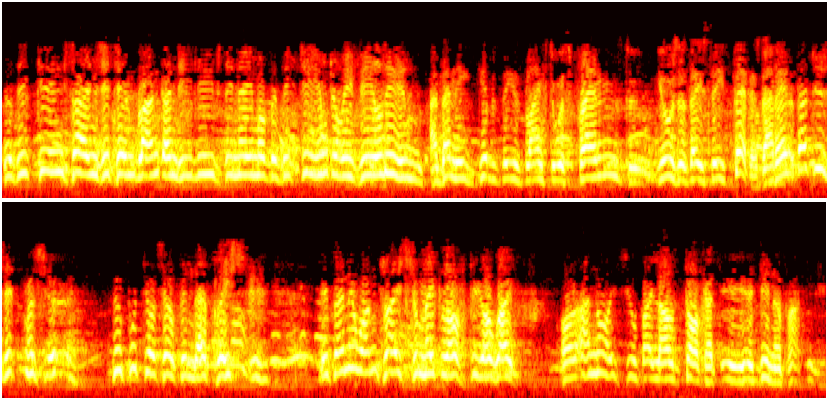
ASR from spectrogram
The king signs it in blank and he leaves the name of the victim to be filled in. And then he gives these blanks to his friends to use as they see fit. Is that it? That is it, monsieur. Now put yourself in that place. If anyone tries to make love to your wife or annoys you by loud talk at a dinner party,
